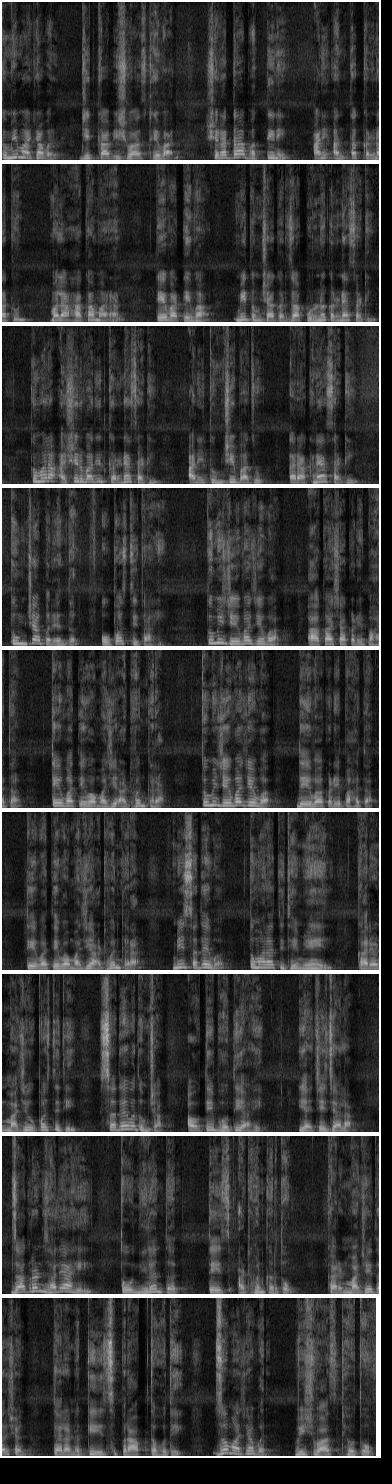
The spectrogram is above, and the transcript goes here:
तुम्ही माझ्यावर जितका विश्वास ठेवाल श्रद्धा भक्तीने आणि अंतःकरणातून मला हाका माराल तेव्हा तेव्हा मी तुमच्या गरजा पूर्ण करण्यासाठी तुम्हाला आशीर्वादित करण्यासाठी आणि तुमची बाजू राखण्यासाठी तुमच्यापर्यंत उपस्थित आहे. तुम्ही जेव्हा जेव्हा आकाशाकडे पाहता तेव्हा तेव्हा माझी आठवण करा. तुम्ही जेव्हा जेव्हा देवाकडे पाहता तेव्हा तेव्हा माझी आठवण करा. मी सदैव तुम्हाला तिथे मिळेल कारण माझी उपस्थिती सदैव तुमच्या अवतीभोवती आहे. याचे ज्याला जागरण झाले आहे तो निरंतर तेच आठवण करतो. कारण माझे दर्शन त्याला नक्कीच प्राप्त होते जो माझ्यावर विश्वास ठेवतो.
